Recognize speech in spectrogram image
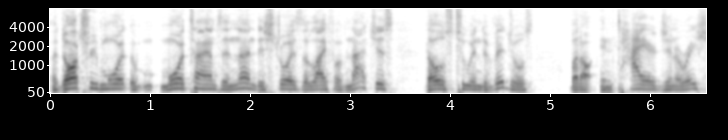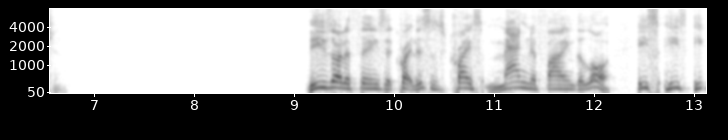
Adultery, more, more times than none, destroys the life of not just those two individuals, but an entire generation. These are the things that Christ, this is Christ magnifying the law. He's, he's, he,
